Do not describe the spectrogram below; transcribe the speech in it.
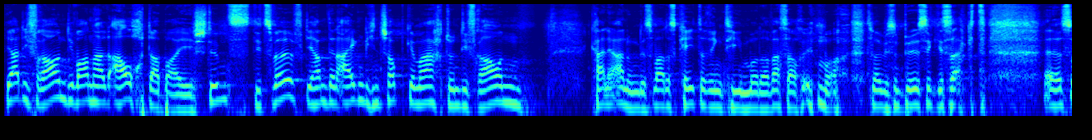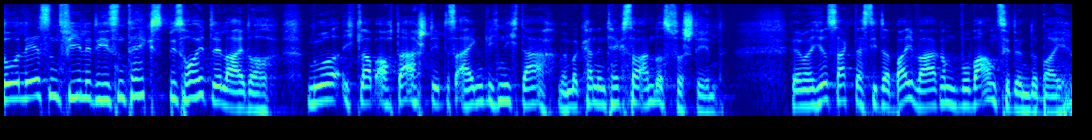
ja, die Frauen, die waren halt auch dabei, stimmt's? Die zwölf, die haben den eigentlichen Job gemacht und die Frauen, keine Ahnung, das war das Catering-Team oder was auch immer. Das war ein bisschen böse gesagt. Äh, so lesen viele diesen Text bis heute leider. Nur, ich glaube, auch da steht es eigentlich nicht da, weil man kann den Text auch anders verstehen. Wenn man hier sagt, dass die dabei waren, wo waren sie denn dabei?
